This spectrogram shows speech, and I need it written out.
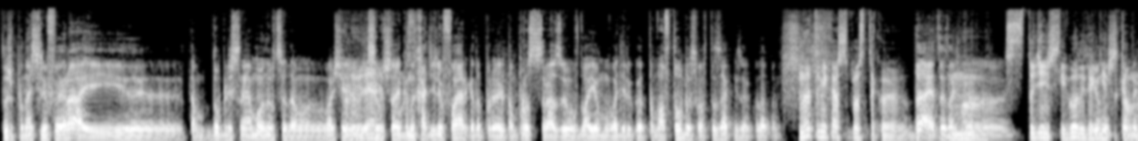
тоже проносили фаера, и э, там доблестные ОМОНовцы там вообще, проверяли, если у человека просто. находили фаер, когда проверяли, там просто сразу его вдвоем уводили куда-то там в автобус, в автозак, не знаю, куда там. Ну, это, мне кажется, просто такое... Да, это так... Студенческие годы какие-то там. Так...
